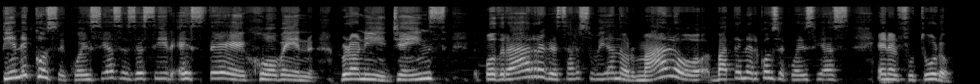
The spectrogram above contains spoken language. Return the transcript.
tiene consecuencias? Es decir, este joven Bronny James podrá regresar a su vida normal o va a tener consecuencias en el futuro?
